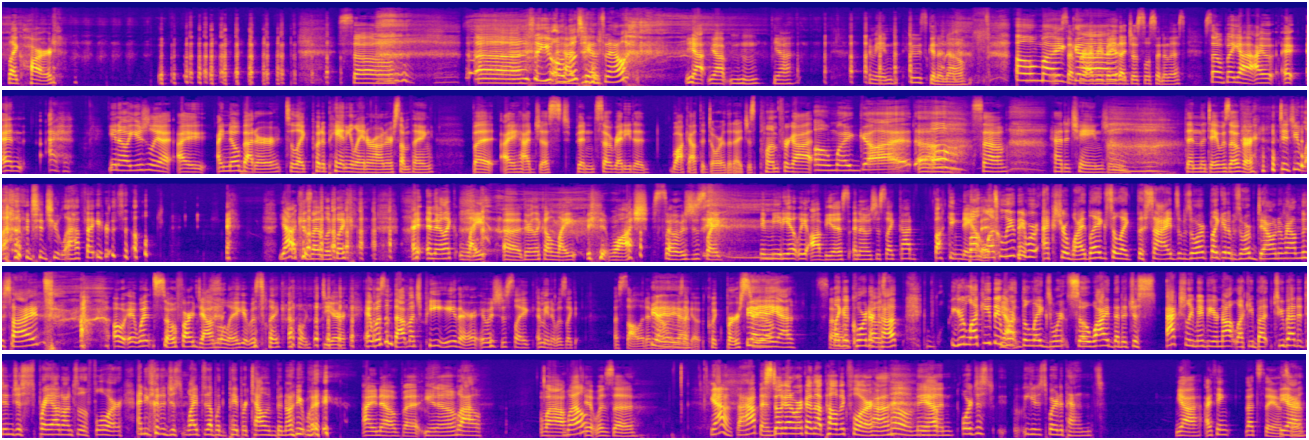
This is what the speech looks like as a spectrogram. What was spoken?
like hard. so uh, So you own those to- pants now? yeah, yeah, mm-hmm, yeah. I mean, who's gonna know? oh my except god! for everybody that just listened to this. So, but yeah, I, I and I, you know, usually I, I I know better to like put a panty liner on or something, but I had just been so ready to walk out the door that I just plumb forgot. Oh my god! Uh, So had to change, and then the day was over. Did you laugh? Did you laugh at yourself? Yeah, because I look like, I, and they're like light. Uh, they're like a light wash, so it was just like immediately obvious, and I was just like, God fucking damn But it! luckily they were extra wide legs, so like the sides absorbed, like it absorbed down around the sides. oh, it went so far down the leg, it was like, oh dear. It wasn't that much pee either. It was just like, I mean, it was like a solid amount. Yeah, yeah, It was like a quick burst. yeah, you know? yeah, yeah. So Like a quarter was- cup. You're lucky they Yeah. weren't the legs weren't so wide that it just actually maybe you're not lucky, but too bad it didn't just spray out onto the floor and you could have just wiped it up with a paper towel and been on your way. I know, but you know, Wow. wow. Well- it was uh Yeah, that happened. still got to work on that pelvic floor, huh? oh Yep. man. Or just you just wear depends. Yeah, I think that's the answer. Yeah.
